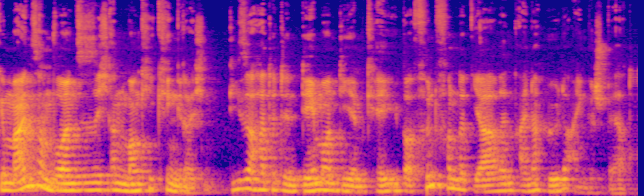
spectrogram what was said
Gemeinsam wollen sie sich an Monkey King rächen. Dieser hatte den Dämon DMK über 500 Jahre in einer Höhle eingesperrt.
